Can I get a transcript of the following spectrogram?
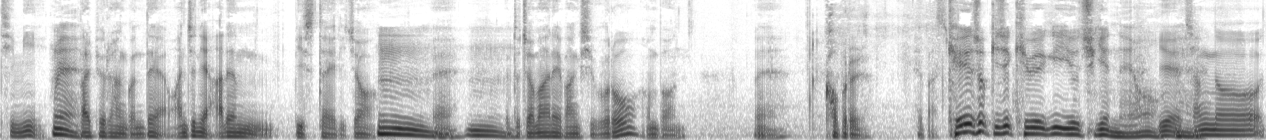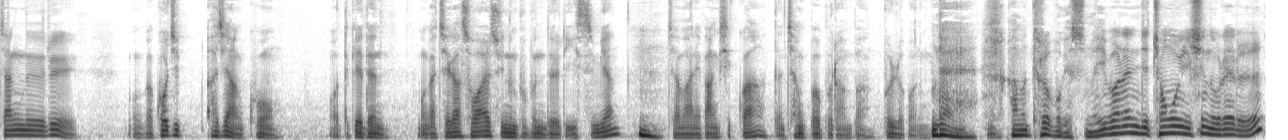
팀이 네. 발표를 한 건데 완전히 R&B 스타일이죠. 음, 네. 음. 또 저만의 방식으로 한번 네, 커버를 해봤습니다. 계속 이제 기획이 이어지겠네요. 예, 네. 장르 장르를 뭔가 고집하지 않고 어떻게든 뭔가 제가 소화할 수 있는 부분들이 있으면 음. 저만의 방식과 어떤 창법으로 한번 불러보는 거예요. 네, 음. 한번 들어보겠습니다. 이번에는 이제 정호일 씨 노래를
